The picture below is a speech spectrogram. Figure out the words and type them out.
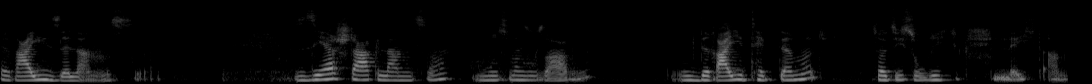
Reiselanze. Sehr starke Lanze, muss man so sagen. Drei Attack Damage. Das hört sich so richtig schlecht an,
